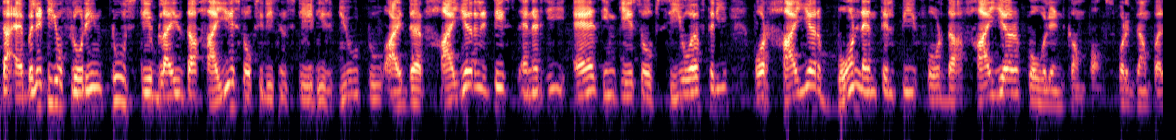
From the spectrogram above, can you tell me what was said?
The ability of fluorine to stabilize the highest oxidation state is due to either higher lattice energy as in case of COF3 or higher bond enthalpy for the higher covalent compounds. For example,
